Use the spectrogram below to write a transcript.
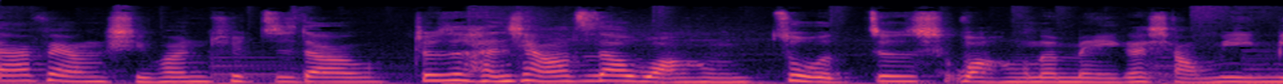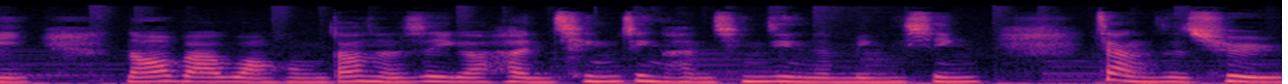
大家非常喜欢去知道，就是很想要知道网红做，就是网红的每一个小秘密，然后把网红当成是一个很亲近、很亲近的明星，这样子去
